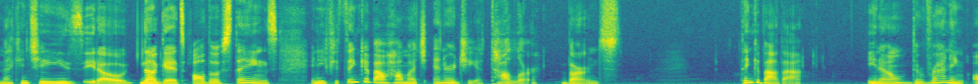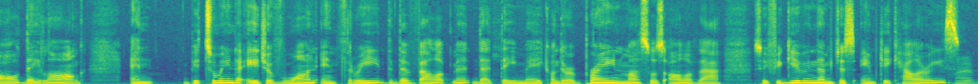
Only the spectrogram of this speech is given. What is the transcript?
mac and cheese, you know, nuggets, all those things. And if you think about how much energy a toddler burns, think about that. You know, they're running all day long. And between the age of one and three, the development that they make on their brain, muscles, all of that. So if you're giving them just empty calories, Right.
